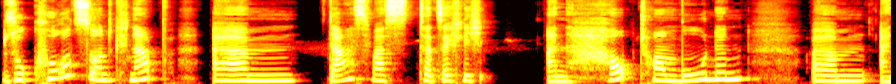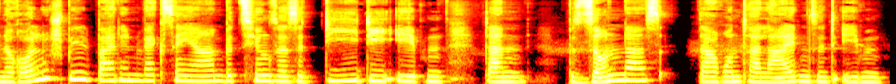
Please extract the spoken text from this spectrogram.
so kurz und knapp ähm, das, was tatsächlich an Haupthormonen ähm, eine Rolle spielt bei den Wechseljahren, beziehungsweise die, die eben dann besonders darunter leiden, sind eben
